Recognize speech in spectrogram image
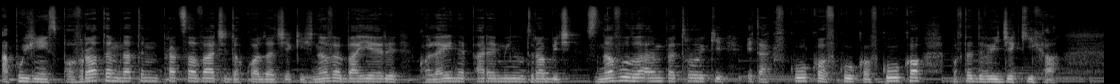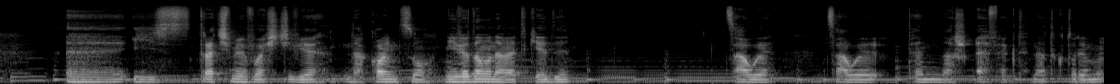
a później z powrotem na tym pracować, dokładać jakieś nowe bariery, kolejne parę minut robić, znowu do MP3 i tak w kółko, w kółko, w kółko, bo wtedy wyjdzie kicha. Yy, I stracimy właściwie na końcu, nie wiadomo nawet kiedy, cały, cały ten nasz efekt, nad którym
